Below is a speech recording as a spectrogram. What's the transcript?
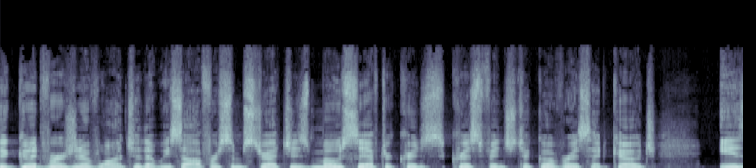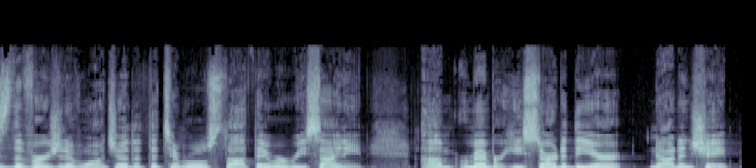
the good version of Juancho that we saw for some stretches, mostly after Chris, Chris Finch took over as head coach, is the version of Juancho that the Timberwolves thought they were re signing. Um, remember, he started the year not in shape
